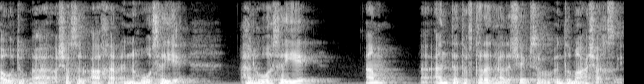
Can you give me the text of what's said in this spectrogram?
أو آه، الشخص الآخر إنه هو سيء. هل هو سيء؟ أم أنت تفترض هذا الشيء بسبب انطباع شخصي؟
